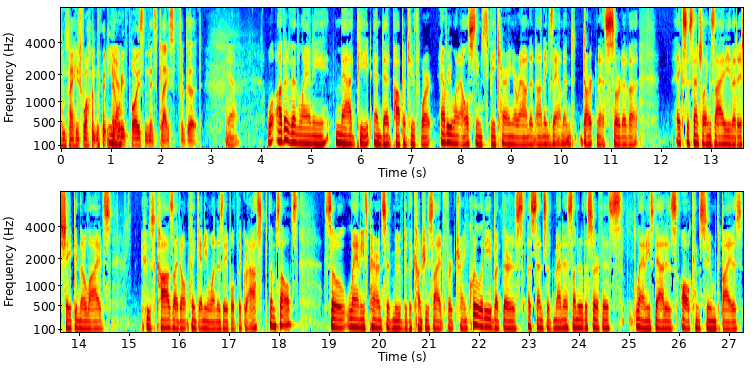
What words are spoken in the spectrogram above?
on page one. you Yeah. know, we've poisoned this place for good. Yeah. Well, other than Lanny, Mad Pete, and Dead Papa Toothwort, everyone else seems to be carrying around an unexamined darkness, sort of a existential anxiety that is shaping their lives, whose cause I don't think anyone is able to grasp themselves. So Lanny's parents have moved to the countryside for tranquility, but there's a sense of menace under the surface. Lanny's dad is all consumed by his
